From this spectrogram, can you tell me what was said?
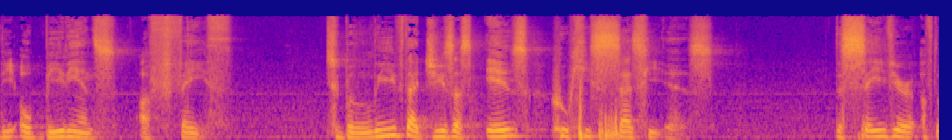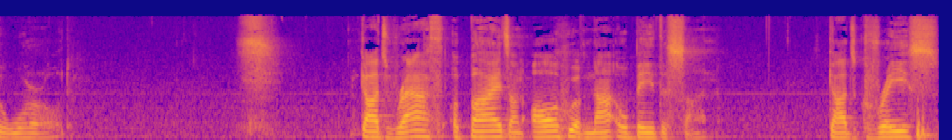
the obedience of faith to believe that Jesus is who he says he is the Savior of the world. God's wrath abides on all who have not obeyed the Son. God's grace,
